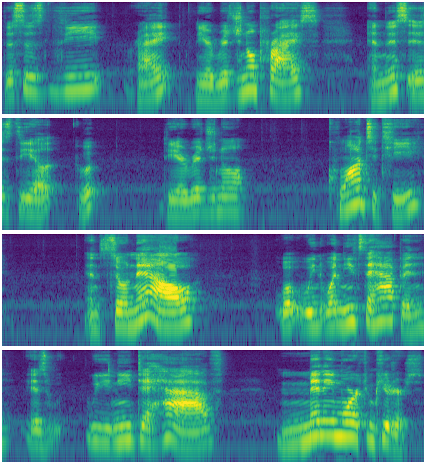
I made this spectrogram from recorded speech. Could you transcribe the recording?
this is the right the original price and this is the uh, whoop, the original quantity and so now what we what needs to happen is we need to have many more computers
